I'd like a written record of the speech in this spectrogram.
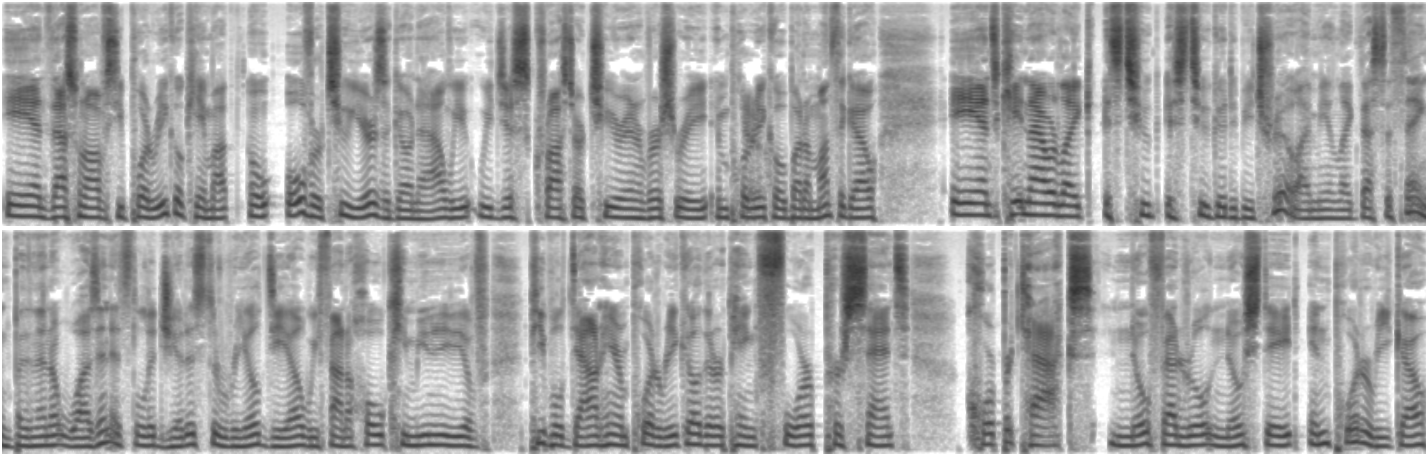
And that's when obviously Puerto Rico came up oh, over two years ago now. We, we just crossed our two year anniversary in Puerto yeah. Rico about a month ago. And Kate and I were like, it's too, it's too good to be true. I mean, like that's the thing. But then it wasn't. It's legit. It's the real deal. We found a whole community of people down here in Puerto Rico that are paying 4% corporate tax, no federal, no state in Puerto Rico.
